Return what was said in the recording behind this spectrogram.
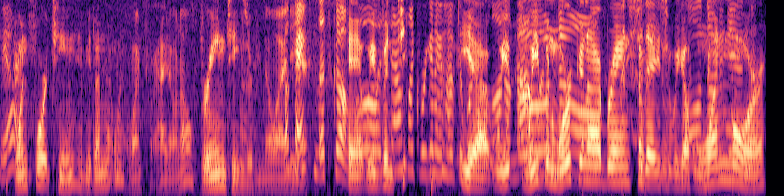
We are. 114. Have you done that one? One for, I don't know. Brain teaser. No idea. Okay, let's go. And oh, we've it been sounds like we're gonna have to. work Yeah, a lot we, on that. we've Oh, been no. working our brains today, so we got Oh, not one again. more,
